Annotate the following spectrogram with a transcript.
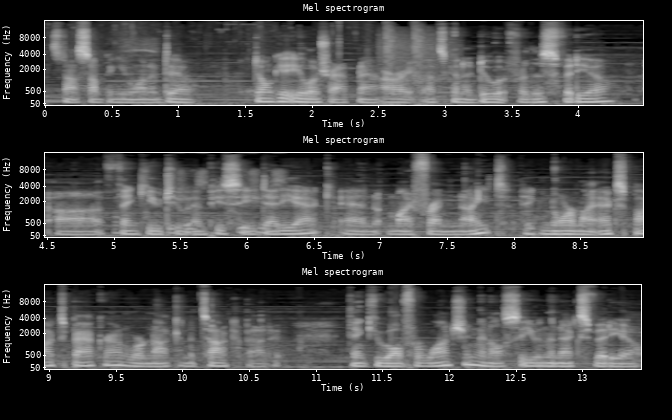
It's not something you want to do. Don't get Elo trapped now. Alright, that's going to do it for this video. Uh, thank you to NPC did Dediac and my friend Knight. Ignore my Xbox background, we're not going to talk about it. Thank you all for watching, and I'll see you in the next video.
